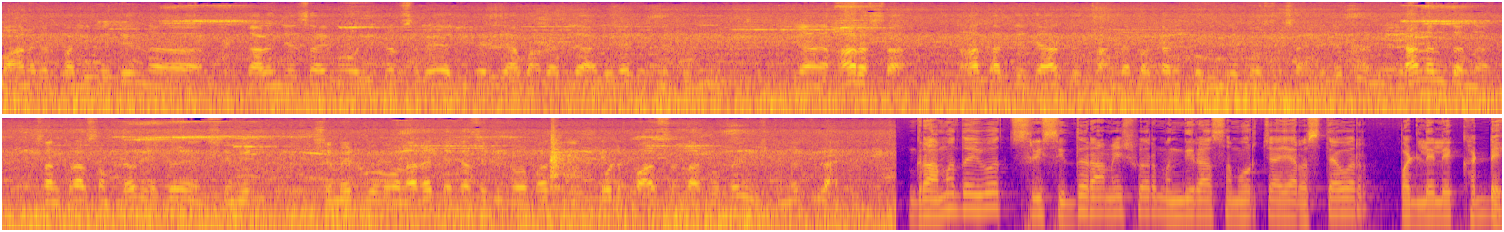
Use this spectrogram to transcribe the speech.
महानगरपालिकेचे कारंजे साहेब व इतर सगळे अधिकारी या भागातले आलेले आहेत. त्यांनी या हा रस्ता दहा तारखेच्या आत चांगल्या प्रकारे करून देतो असं सांगितलं. आणि त्यानंतरनं संक्रांत संपल्यावर याचं सिमेंट सिमेंट रोड होणार आहे. त्याच्यासाठी जवळपास एक कोटी पाच लाख रुपये इस्टिमेट लागेल. ग्रामदैवत श्री सिद्धरामेश्वर मंदिरासमोरच्या या रस्त्यावर पडलेले खड्डे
